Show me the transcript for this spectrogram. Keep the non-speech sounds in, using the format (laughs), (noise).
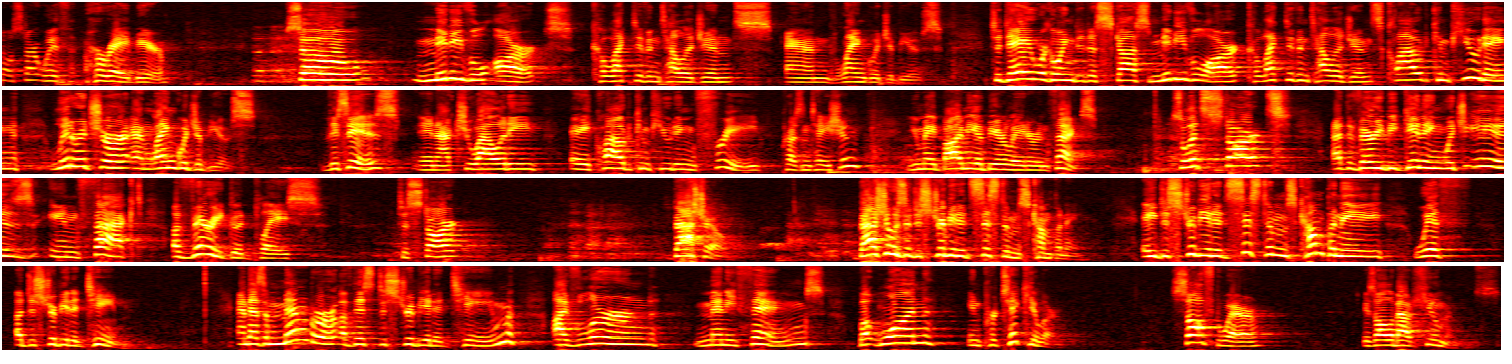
So I'll start with hooray beer. So medieval art, collective intelligence, and language abuse. Today we're going to discuss medieval art, collective intelligence, cloud computing, literature, and language abuse. This is, in actuality, a cloud computing free presentation. You may buy me a beer later and thanks. So let's start at the very beginning, which is, in fact, a very good place to start. Basho. Basho is a distributed systems company. A distributed systems company with a distributed team. And as a member of this distributed team, I've learned many things, but one in particular. Software is all about humans.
